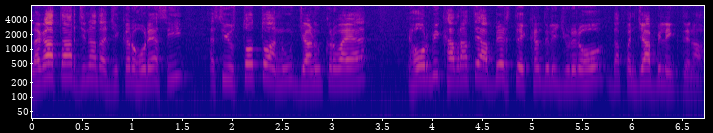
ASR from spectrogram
ਲਗਾਤਾਰ ਜਿਨ੍ਹਾਂ ਦਾ ਜ਼ਿਕਰ ਹੋ ਰਿਹਾ ਸੀ, ਅਸੀਂ ਉਸ ਤੋਂ ਤੁਹਾਨੂੰ ਜਾਣੂ ਕਰਵਾਇਆ ਹੋਰ ਵੀ ਖਬਰਾਂ ਤੇ ਅਪਡੇਟਸ ਦੇਖਣ ਦੇ ਲਈ ਜੁੜੇ ਰਹੋ ਦਾ ਪੰਜਾਬੀ ਲਿੰਕ ਦੇ ਨਾਲ।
